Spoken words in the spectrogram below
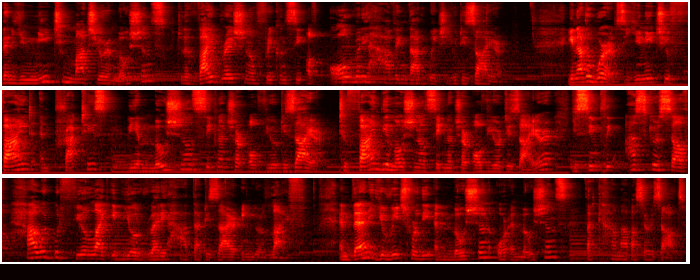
then you need to match your emotions to the vibrational frequency of already having that which you desire. In other words, you need to find and practice the emotional signature of your desire. To find the emotional signature of your desire, you simply ask yourself how it would feel like if you already had that desire in your life. And then you reach for the emotion or emotions that come up as a result.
